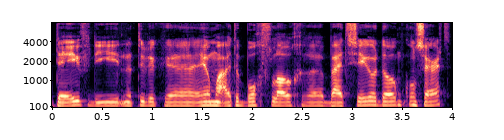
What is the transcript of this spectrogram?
Dave, die natuurlijk helemaal uit de bocht vloog bij het Ziggo Dome concert.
